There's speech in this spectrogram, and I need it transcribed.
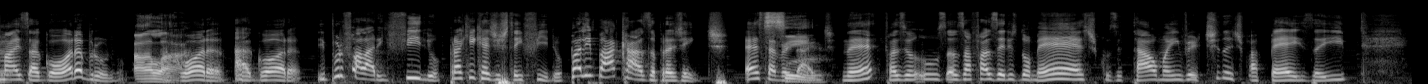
Mas agora, Bruno, Ah lá. Agora, agora. E por falar em filho, pra que, que a gente tem filho? Pra limpar a casa pra gente. Essa é a Sim. verdade, né? Fazer os, os afazeres domésticos e tal, uma invertida de papéis aí.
